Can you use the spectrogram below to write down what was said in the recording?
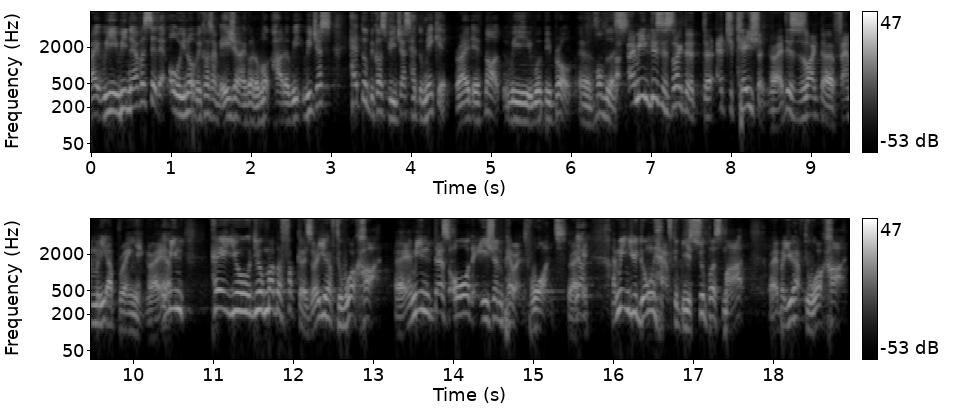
right? We, we never said that, oh, you know, because I'm Asian, I got to work harder. We, we just had to because we just had to make it, right? If not, we would be broke and homeless. I mean, this is like the, the education, right? This is like the family upbringing, right? I mean, hey, you, you motherfuckers, right? You have to work hard, right? I mean, that's all the Asian parents want, right? Yeah. I mean, you don't have to be super smart, right? But you have to work hard.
